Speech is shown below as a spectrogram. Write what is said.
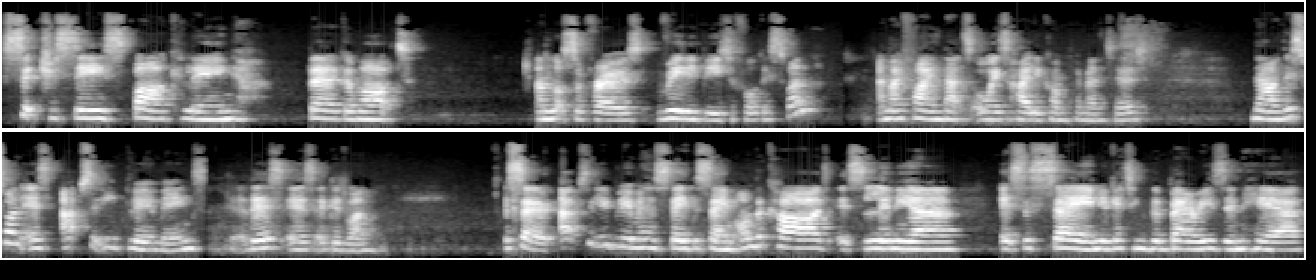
citrusy, sparkling, bergamot, and lots of rose. Really beautiful, this one. And I find that's always highly complimented. Now, this one is Absolutely Blooming. This is a good one. So, Absolutely Blooming has stayed the same on the card. It's linear. It's the same. You're getting the berries in here.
